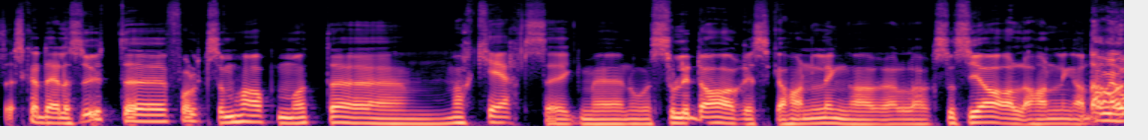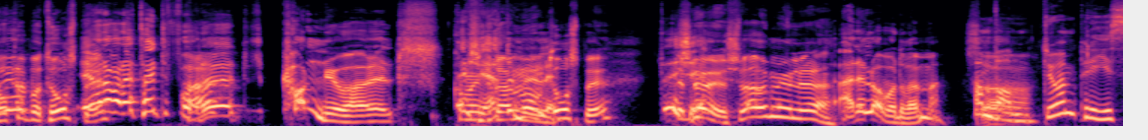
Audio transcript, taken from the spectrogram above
Så det skal deles ut til folk som har på en måte eh, markert seg med noen solidariske handlinger eller sosiale handlinger. Kan vi håpe på Torsby? Ja, det var det jeg tenkte på! Det kan jo Det er ikke helt umulig. Det er Det bør jo ikke være umulig, det. Nei, det er lov å drømme. Han Så- vant jo en pris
